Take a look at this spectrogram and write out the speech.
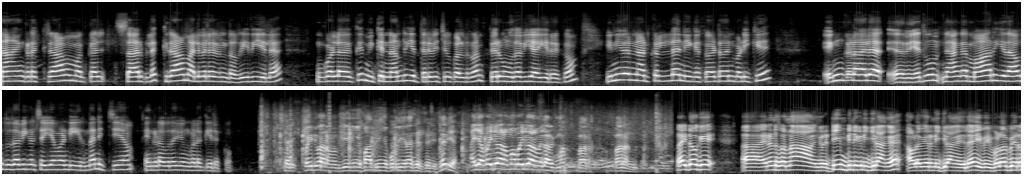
நான் எங்களோட கிராம மக்கள் சார்பில் கிராம அலுவலர் என்ற ரீதியில் உங்களுக்கு மிக்க நன்றியை தெரிவித்துக் கொள்கிறோம் பெரும் உதவியாக இருக்கும். இனிவரும் நாட்களில் நீங்கள் கேட்டதன்படிக்கு எங்களால் எதுவும் நாங்கள் மாறி ஏதாவது உதவிகள் செய்ய வேண்டி இருந்தால் நிச்சயம் எங்களோட உதவி உங்களுக்கு இருக்கும். சரி போயிட்டு வரோம். நீங்கள் பார்த்துங்க கொடுத்தீங்கன்னா சரி சரி. சரியா? ஐயா போயிட்டு வரம்மா போயிட்டு வரோம். எல்லாருக்குமா? வரேன் வரேன். ரைட் ஓகே என்னென்னு சொன்னால் எங்கள் டீம் பின்னுக்கு நிற்கிறாங்க அவ்வளோ பேர் நிற்கிறாங்க இதில். இவ இவ்வளோ பேர்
